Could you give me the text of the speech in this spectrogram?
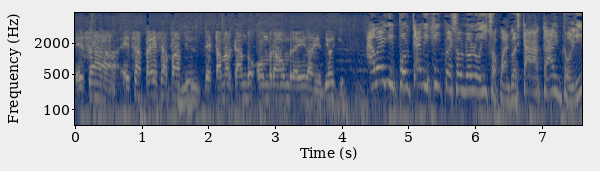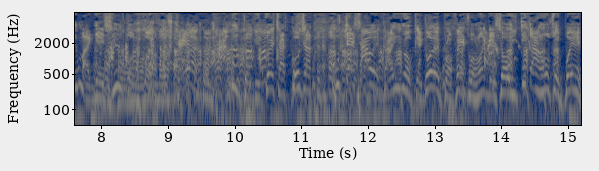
esa, esa presa fácil de estar marcando hombre a hombre ahí en la 18. A ver, ¿y por qué, mijito, eso no lo hizo cuando estaba acá en Tolima? Es decir, con, con Mosquera, con Hamilton y todas esas cosas. Usted sabe, cariño, que yo de profesor, ¿no? Es decir, ahorita no se puede.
